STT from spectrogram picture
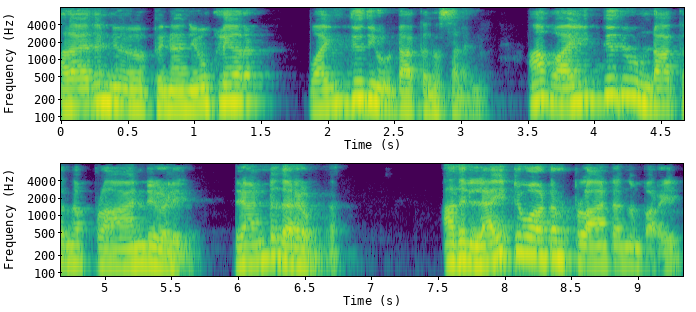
അതായത് പിന്നെ ന്യൂക്ലിയർ വൈദ്യുതി ഉണ്ടാക്കുന്ന സ്ഥലങ്ങൾ. ആ വൈദ്യുതി ഉണ്ടാക്കുന്ന പ്ലാന്റുകളിൽ രണ്ട് തരമുണ്ട്. അത് ലൈറ്റ് വാട്ടർ പ്ലാന്റ് എന്നും പറയും.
